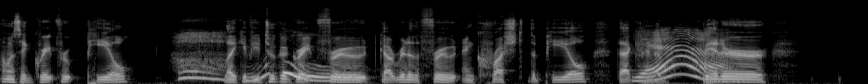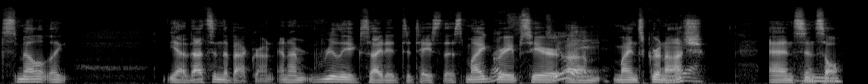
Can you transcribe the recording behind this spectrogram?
I want to say grapefruit peel. like if you took a grapefruit, got rid of the fruit, and crushed the peel, that kind Yeah. of bitter smell. Like, yeah, that's in the background, and I'm really excited to taste this. My grapes here, um. Mine's Grenache and Cinsault,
